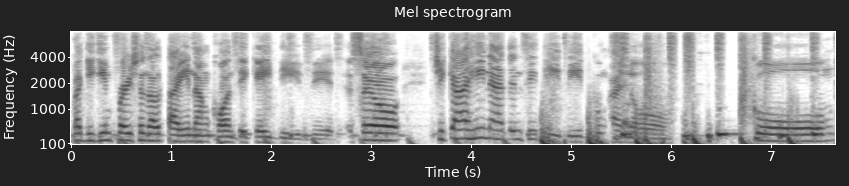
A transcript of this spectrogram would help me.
Magiging personal tayo ng konti kay David. So, chikahin natin si David kung ano, kung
